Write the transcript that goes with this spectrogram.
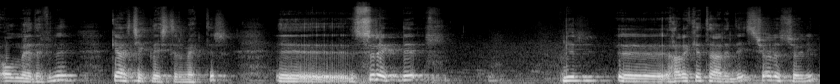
olma hedefini gerçekleştirmektir. E, sürekli bir e, hareket halindeyiz. Şöyle söyleyeyim.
